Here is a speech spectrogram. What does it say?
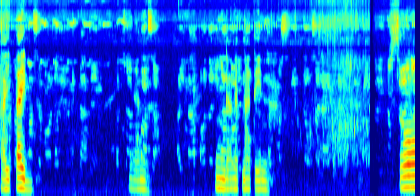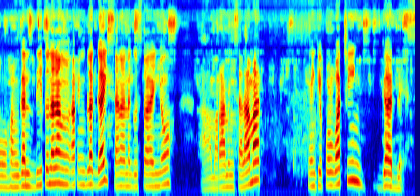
High tide. Yan. Yung dagat natin. So, hanggang dito na lang ang aking vlog guys. Sana nagustuhan nyo. Ah, maraming salamat. Thank you for watching. God bless.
